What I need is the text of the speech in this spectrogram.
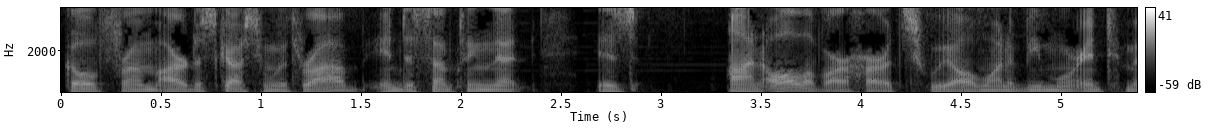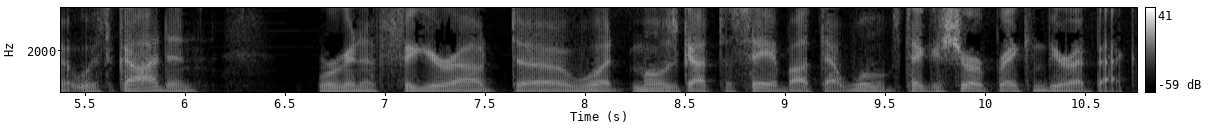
go from our discussion with Rob into something that is on all of our hearts. We all want to be more intimate with God, and we're going to figure out uh, what Mo's got to say about that. We'll take a short break and be right back.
